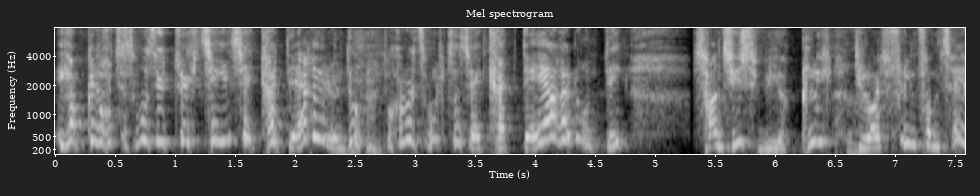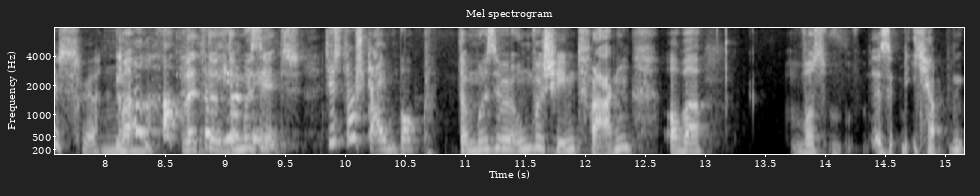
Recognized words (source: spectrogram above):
Ich habe gedacht, das muss ich durch zehn Sekretärinnen. Du, du kommst jetzt mal zur Sekretärin und Ding. Sind sie es wirklich? Die Leute fliegen vom Sessel. Ma- weil da- da ja, muss ich-. Das ist der Steinbock. da muss ich mal unverschämt fragen, aber was, also ich habe,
